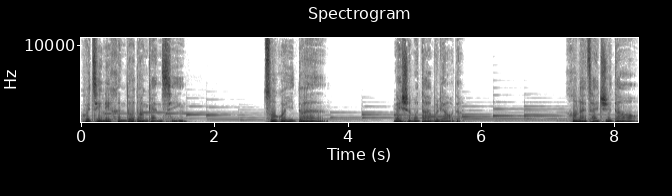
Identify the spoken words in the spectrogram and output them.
会经历很多段感情，错过一段没什么大不了的。后来才知道，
